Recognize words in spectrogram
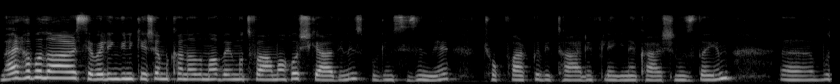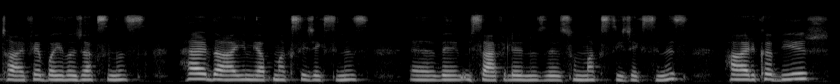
Merhabalar, Seval'in Günlük Yaşamı kanalıma ve mutfağıma hoş geldiniz. Bugün sizinle çok farklı bir tarifle yine karşınızdayım. Ee, bu tarife bayılacaksınız. Her daim yapmak isteyeceksiniz ee, ve misafirlerinize sunmak isteyeceksiniz. Harika bir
